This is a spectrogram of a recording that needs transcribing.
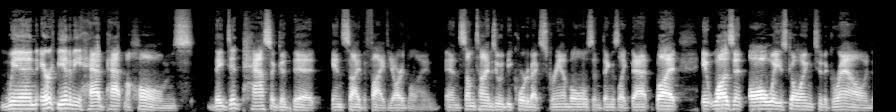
When Eric Bieniemy had Pat Mahomes, they did pass a good bit inside the five yard line. And sometimes it would be quarterback scrambles and things like that. But it wasn't always going to the ground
